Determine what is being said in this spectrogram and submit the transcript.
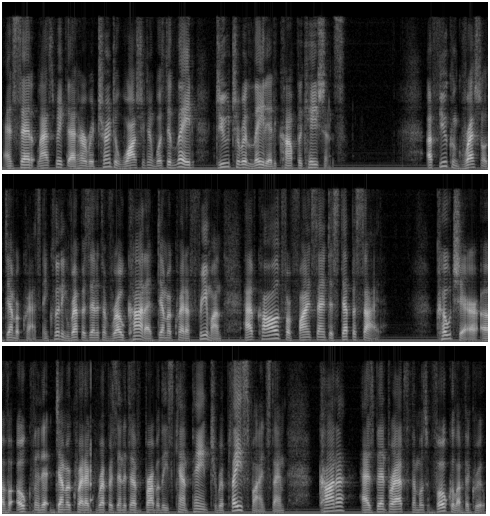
and said last week that her return to Washington was delayed due to related complications. A few congressional Democrats, including Representative Ro Khanna, Democrat of Fremont, have called for Feinstein to step aside. Co-chair of Oakland Democratic Representative Barbara Lee's campaign to replace Feinstein, Khanna has been perhaps the most vocal of the group,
